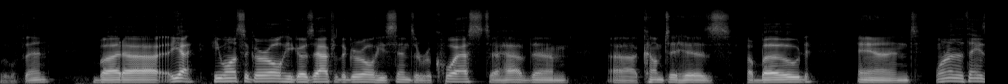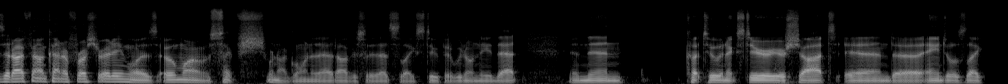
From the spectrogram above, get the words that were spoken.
little thin. But uh, yeah he wants a girl he goes after the girl he sends a request to have them uh, come to his abode. And one of the things that I found kind of frustrating was Omar was like, Psh, "We're not going to that. Obviously, that's like stupid. We don't need that." And then cut to an exterior shot, and uh, Angel's like,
